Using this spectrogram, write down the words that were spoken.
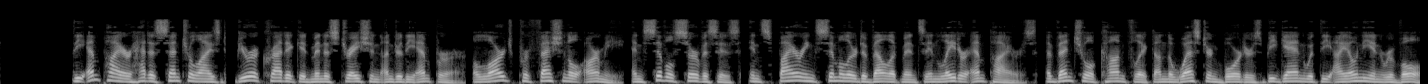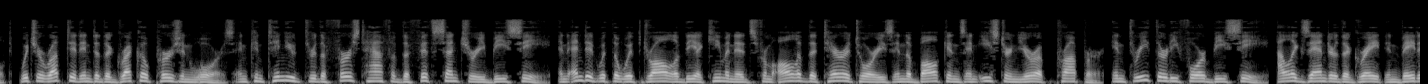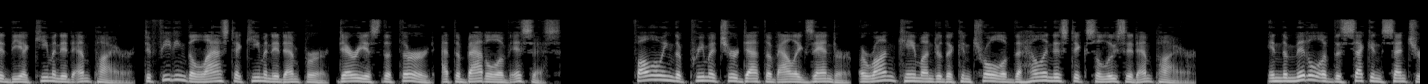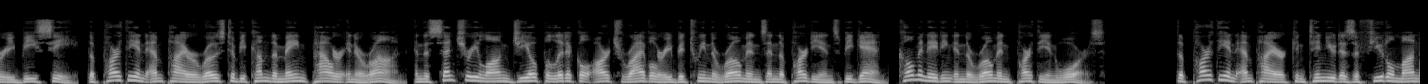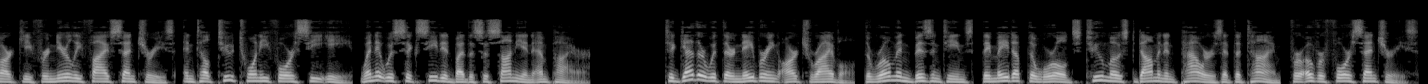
The empire had a centralized, bureaucratic administration under the emperor, a large professional army, and civil services, inspiring similar developments in later empires. Eventual conflict on the western borders began with the Ionian Revolt, which erupted into the Greco-Persian Wars and continued through the first half of the 5th century BC, and ended with the withdrawal of the Achaemenids from all of the territories in the Balkans and Eastern Europe proper. In 334 BC, Alexander the Great invaded the Achaemenid Empire, defeating the last last Achaemenid emperor, Darius III, at the Battle of Issus. Following the premature death of Alexander, Iran came under the control of the Hellenistic Seleucid Empire. In the middle of the 2nd century BC, the Parthian Empire rose to become the main power in Iran, and the century-long geopolitical arch-rivalry between the Romans and the Parthians began, culminating in the Roman-Parthian Wars. The Parthian Empire continued as a feudal monarchy for nearly five centuries, until 224 CE, when it was succeeded by the Sasanian Empire. Together with their neighboring arch-rival, the Roman Byzantines, they made up the world's two most dominant powers at the time, for over four centuries.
